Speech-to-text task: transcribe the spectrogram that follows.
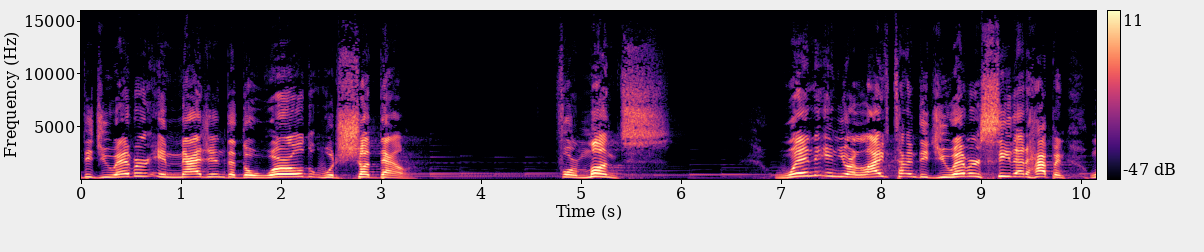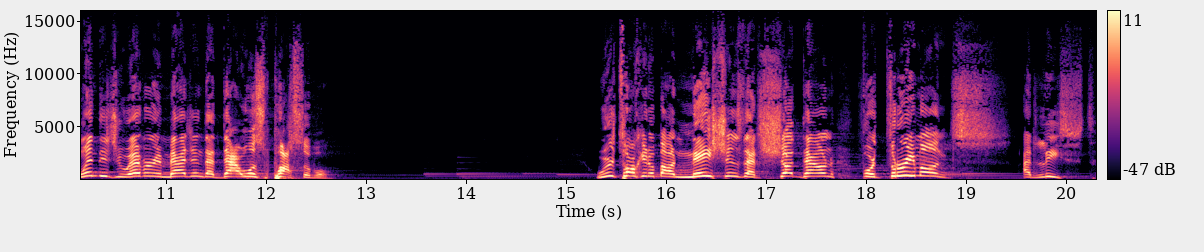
did you ever imagine that the world would shut down? For months. When in your lifetime did you ever see that happen? When did you ever imagine that that was possible? We're talking about nations that shut down for three months at least.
